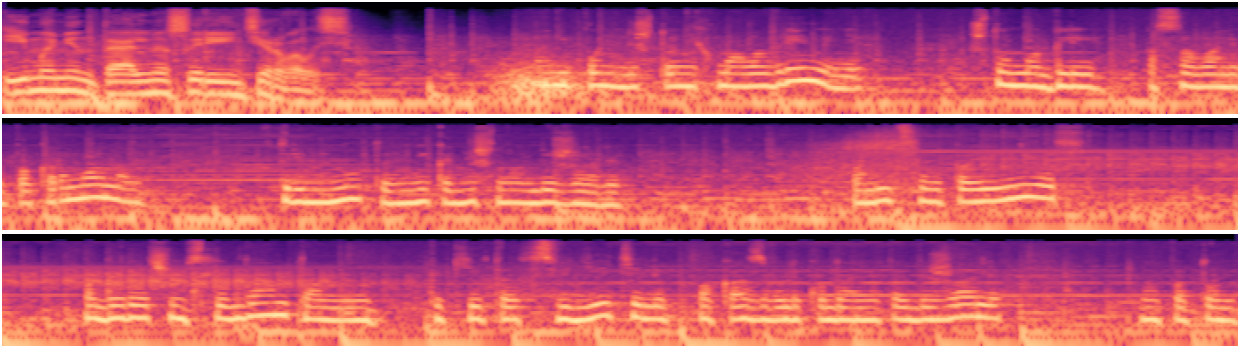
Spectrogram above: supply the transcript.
и моментально сориентировалась. Они поняли, что у них мало времени, что могли, пасовали по карманам. В три минуты они, конечно, убежали. Полиция появилась по горячим следам, там какие-то свидетели показывали, куда они побежали. Мы потом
